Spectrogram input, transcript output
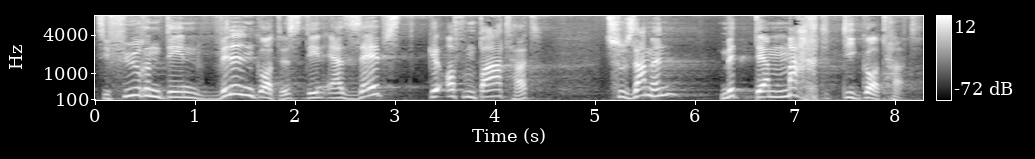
Sie führen den Willen Gottes, den er selbst geoffenbart hat, zusammen mit der Macht, die Gott hat.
